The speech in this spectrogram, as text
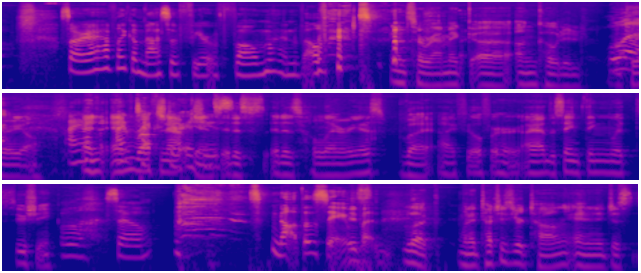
Sorry, I have like a massive fear of foam and velvet. And ceramic uh, uncoated material. I have, and I and have rough napkins. issues. It is it is hilarious, but I feel for her. I have the same thing with sushi. Ugh, so it's not the same, It's but look when it touches your tongue and it just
